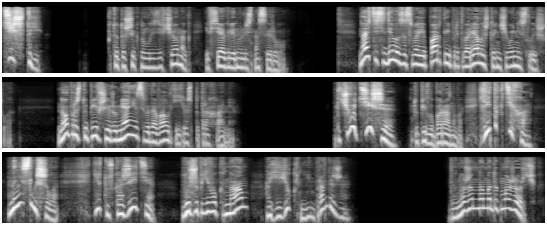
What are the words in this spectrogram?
«Тише ты!» Кто-то шикнул из девчонок, и все оглянулись на Сырову. Настя сидела за своей партой и притворялась, что ничего не слышала. Но проступивший румянец выдавал ее с потрохами. «Да чего тише?» — тупила Баранова. «Я и так тихо. Она не слышала. Нет, ну скажите, лучше б его к нам, а ее к ним, правда же?» «Да нужен нам этот мажорчик.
